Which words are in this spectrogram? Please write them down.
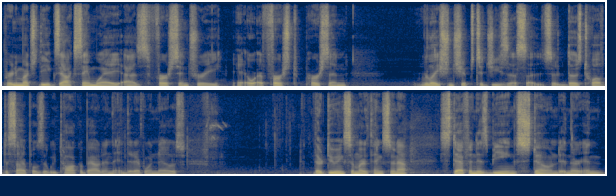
pretty much the exact same way as first century or first person relationships to Jesus. Uh, so those 12 disciples that we talk about and, and that everyone knows they're doing similar things. So now Stephen is being stoned and they're and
